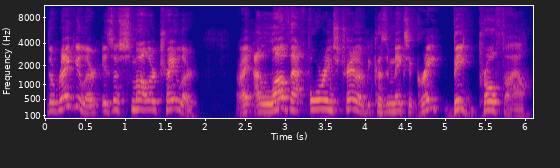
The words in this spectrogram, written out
the regular is a smaller trailer. All right, I love that four-inch trailer because it makes a great big profile.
